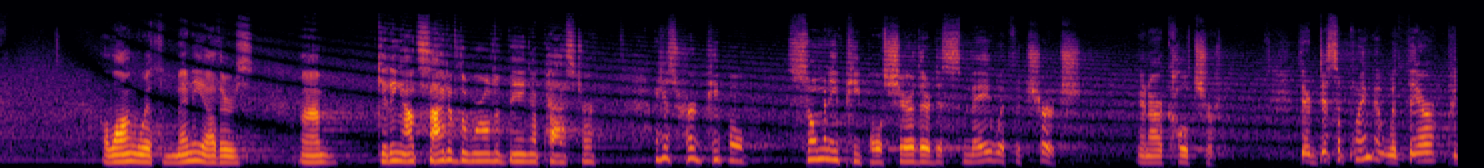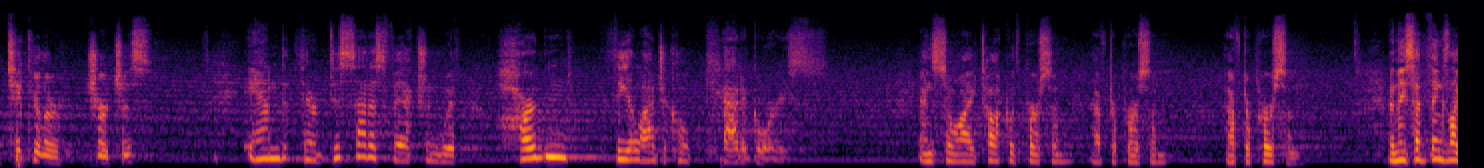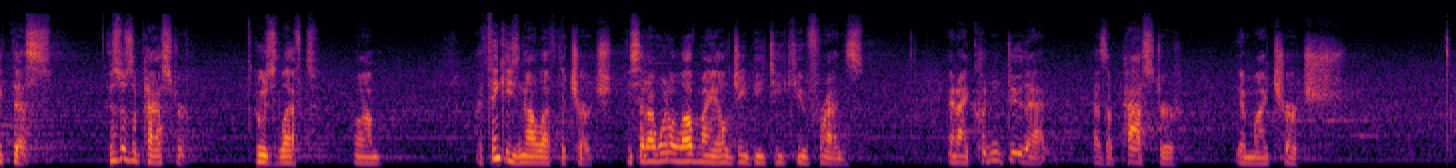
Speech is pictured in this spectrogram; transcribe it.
Along with many others, um, getting outside of the world of being a pastor, I just heard people so many people share their dismay with the church in our culture, their disappointment with their particular churches, and their dissatisfaction with hardened theological categories. And so I talked with person after person after person. And they said things like this. This was a pastor who's left um, I think he's now left the church. He said, I want to love my LGBTQ friends. And I couldn't do that as a pastor in my church.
